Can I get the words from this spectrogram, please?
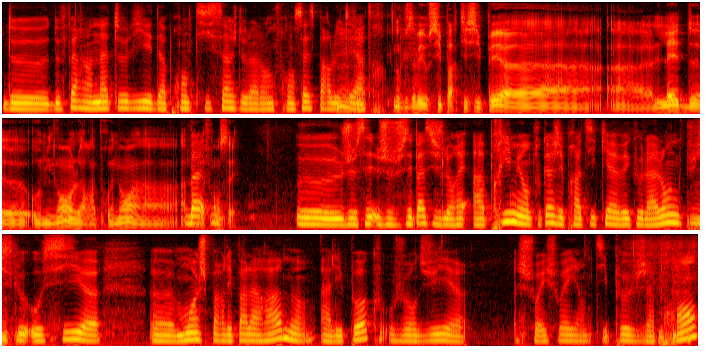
de, de faire un atelier d'apprentissage de la langue française par le Mhm. théâtre. Donc vous avez aussi participé à, à l'aide aux migrants en leur apprenant à, à Bah, parler français. Euh, je sais, je sais pas si je leur ai appris, mais en tout cas, j'ai pratiqué avec eux la langue, puisque Mhm. aussi, euh, euh, moi, je parlais pas l'arabe à l'époque. Aujourd'hui, chouai chouai un petit peu, j'apprends.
